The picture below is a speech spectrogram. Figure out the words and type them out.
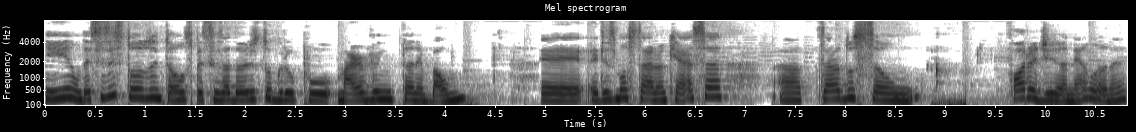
E um desses estudos, então, os pesquisadores do grupo Marvin Tannenbaum, é, eles mostraram que essa tradução fora de janela, né?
